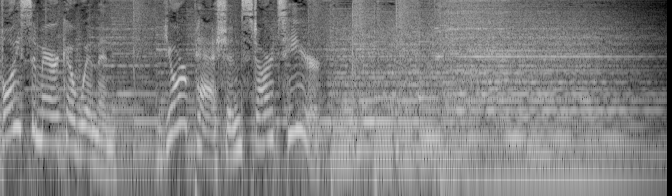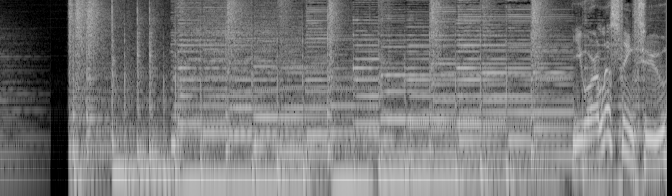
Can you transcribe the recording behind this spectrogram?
Voice America Women. Your passion starts here. You are listening to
